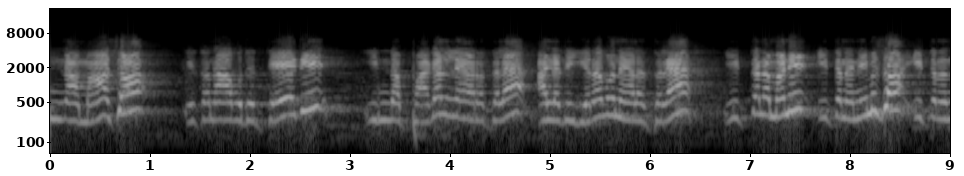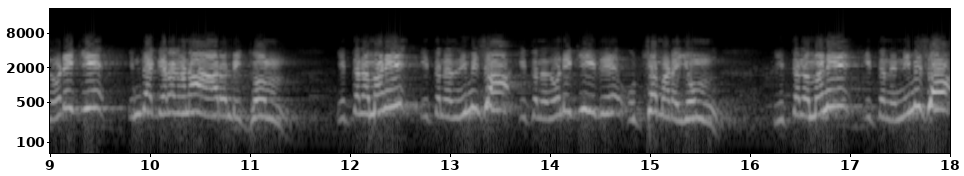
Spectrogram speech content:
இன்ன மாசம் இத்தனாவது தேதி இந்த பகல் நேரத்துல அல்லது இரவு நேரத்துல இத்தனை மணி இத்தனை நிமிஷம் இத்தனை நொடிக்கு இந்த கிரகணம் ஆரம்பிக்கும். இத்தனை மணி இத்தனை நிமிஷம் இத்தனை நொடிக்கு இது உச்சமடையும். இத்தனை மணி இத்தனை நிமிஷம்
